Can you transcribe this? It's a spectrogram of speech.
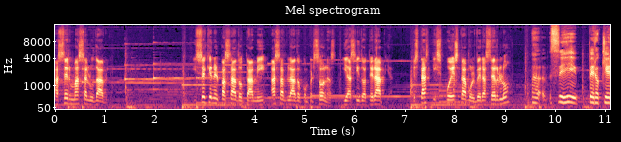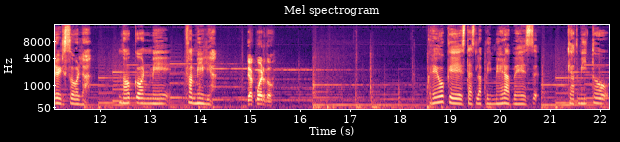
a ser más saludable. Y sé que en el pasado, Tammy, has hablado con personas y has ido a terapia. ¿Estás dispuesta a volver a hacerlo? Ah, sí, pero quiero ir sola. No con mi familia. De acuerdo. Creo que esta es la primera vez que admito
